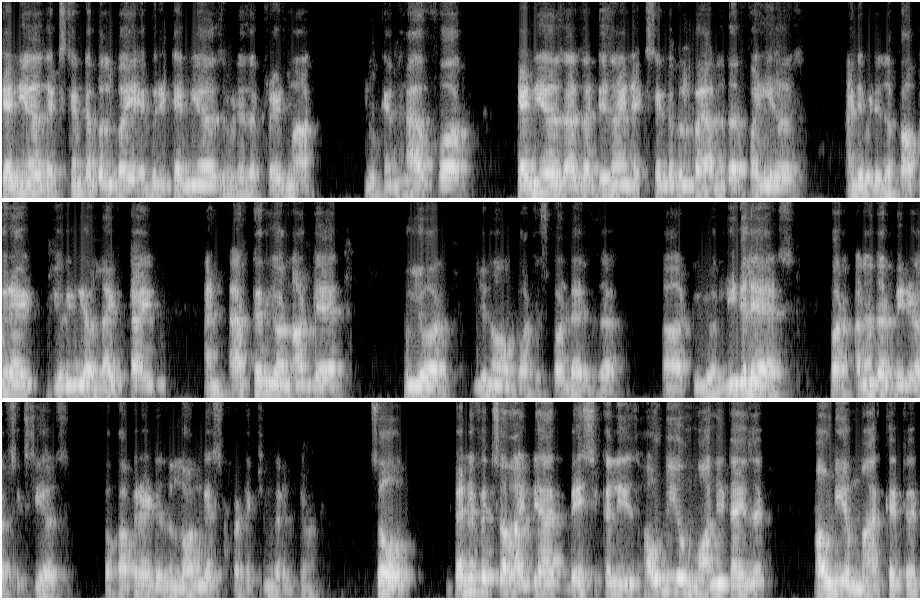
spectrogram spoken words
10 years extendable by every 10 years if it is a trademark, you can have for 10 years as a design extendable by another 5 years, and if it is a copyright during your lifetime, and after you are not there, to your, you know, what is called as uh, uh, to your legal heirs for another period of six years. So copyright is the longest protection that is given. So benefits of IPR basically is how do you monetize it? How do you market it?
